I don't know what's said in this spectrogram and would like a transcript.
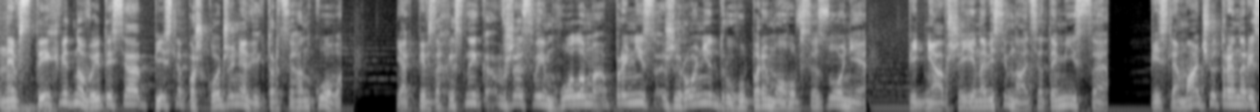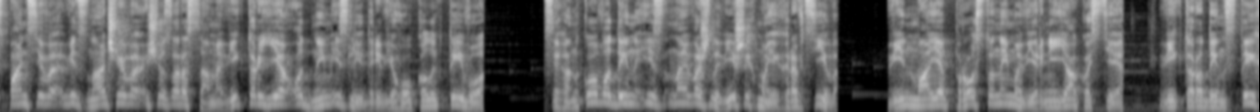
Не встиг відновитися після пошкодження Віктор Циганкова. Як півзахисник вже своїм голом приніс Жироні другу перемогу в сезоні, піднявши її на 18-те місце. Після матчу тренер іспанців відзначив, що зараз саме Віктор є одним із лідерів його колективу. Циганков один із найважливіших моїх гравців. Він має просто неймовірні якості. Віктор один з тих,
